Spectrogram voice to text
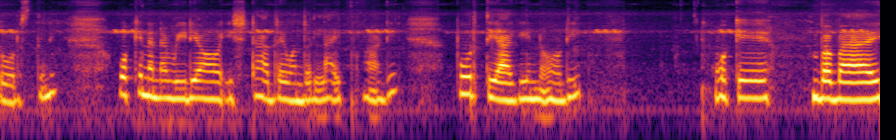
ತೋರಿಸ್ತೀನಿ. ಓಕೆ, ನನ್ನ ವಿಡಿಯೋ ಇಷ್ಟ ಆದರೆ ಒಂದು ಲೈಕ್ ಮಾಡಿ. ಪೂರ್ತಿಯಾಗಿ ನೋಡಿ. ಓಕೆ ಬಾಯ್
